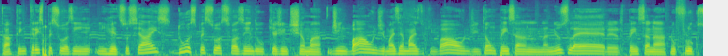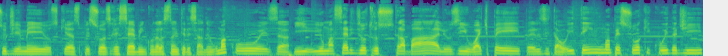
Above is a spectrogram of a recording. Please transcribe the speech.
tá? Tem três pessoas em, em redes sociais, duas pessoas fazendo o que a gente chama de inbound, mas é mais do que inbound. Então pensa na newsletter, pensa na, no fluxo de e-mails que as pessoas recebem quando elas estão interessadas em alguma coisa, e, e, uma série de outros trabalhos, e white papers e tal. E tem uma pessoa que cuida de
